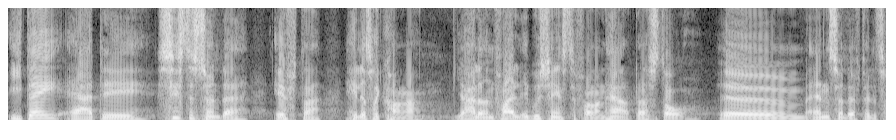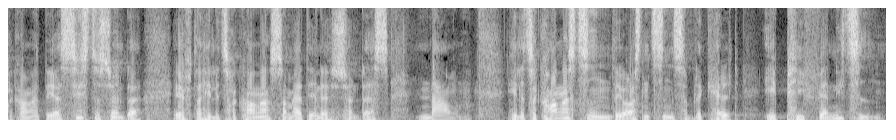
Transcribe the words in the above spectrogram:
I dag er det sidste søndag efter Hellig Konger. Jeg har lavet en fejl i gudstjenestefolderen her, der står øh, anden søndag efter Hellig Konger. Det er sidste søndag efter Hellig Konger, som er denne søndags navn. Hellig Kongers tiden, det er også en tid, som bliver kaldt Epifanitiden,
